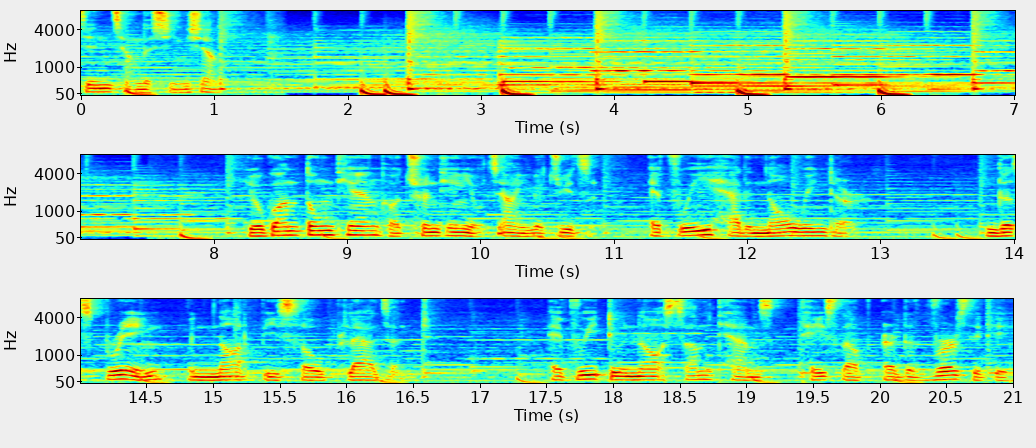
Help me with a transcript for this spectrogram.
坚强的形象。有关冬天和春天有这样一个句子：If we had no winter, the spring would not be so pleasant. If we do not sometimes taste of adversity,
